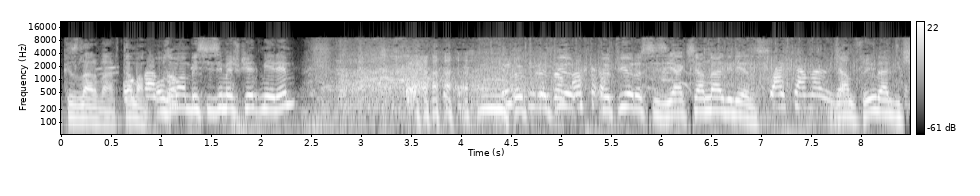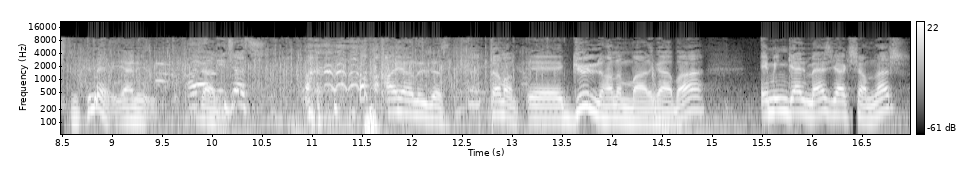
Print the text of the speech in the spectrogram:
Kızlar var. Tamam. Ondan O zaman biz sizi meşgul etmeyelim. Öp- öpüyor- öpüyoruz sizi. İyi akşamlar diliyoruz. İyi akşamlar hocam. Cam suyu verdik işte değil mi? Yani verdik. Ayarlayacağız. ayarlayacağız. Tamam. Ee, Gül Hanım var galiba. Emin Gelmez. İyi akşamlar.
